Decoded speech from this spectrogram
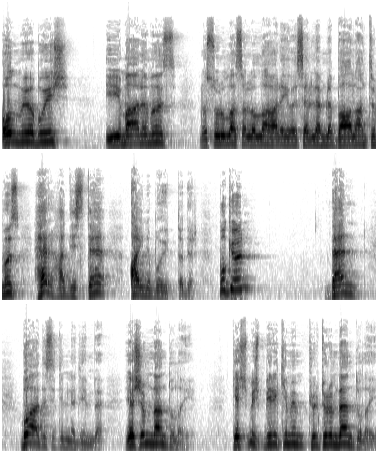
olmuyor bu iş. İmanımız, Resulullah sallallahu aleyhi ve sellemle bağlantımız her hadiste aynı boyuttadır. Bugün ben Bu hadisi dinlediğimde, yaşımdan dolayı, geçmiş birikimim, kültürümden dolayı,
